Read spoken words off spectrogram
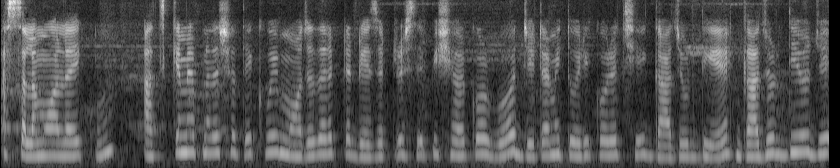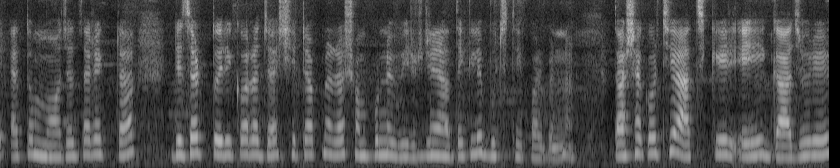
আসসালামু আলাইকুম। আজকে আমি আপনাদের সাথে খুবই মজাদার একটা ডেজার্ট রেসিপি শেয়ার করব, যেটা আমি তৈরি করেছি গাজর দিয়ে। গাজর দিয়েও যে এত মজাদার একটা ডেজার্ট তৈরি করা যায়, সেটা আপনারা সম্পূর্ণ ভিডিওটি না দেখলে বুঝতেই পারবেন না। তো আশা করছি আজকের এই গাজরের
